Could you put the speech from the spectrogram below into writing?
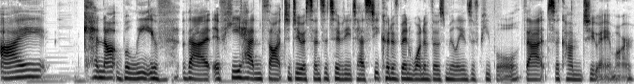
I cannot believe that if he hadn't thought to do a sensitivity test, he could have been one of those millions of people that succumbed to AMR.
